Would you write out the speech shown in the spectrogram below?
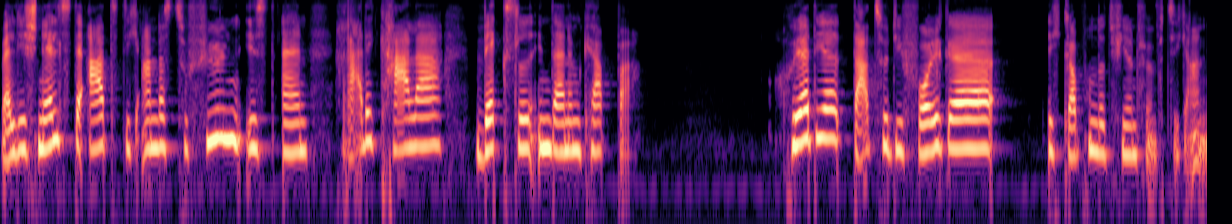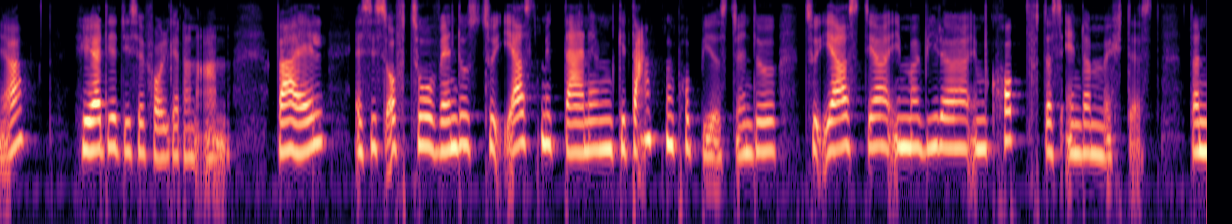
Weil die schnellste Art, dich anders zu fühlen, ist ein radikaler Wechsel in deinem Körper. Hör dir dazu die Folge, ich glaube 154 an, ja? Hör dir diese Folge dann an, weil es ist oft so, wenn du es zuerst mit deinen Gedanken probierst, wenn du zuerst ja immer wieder im Kopf das ändern möchtest, dann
